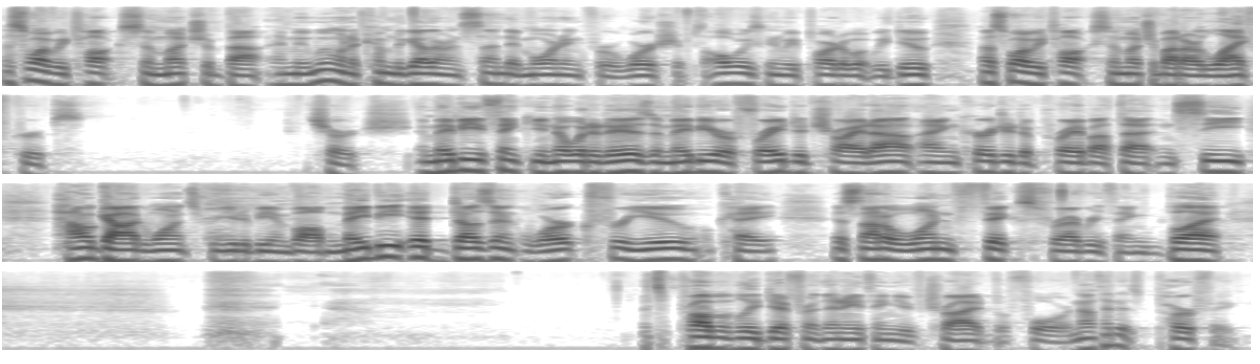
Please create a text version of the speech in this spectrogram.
That's why we talk so much about, I mean, we want to come together on Sunday morning for worship. It's always going to be part of what we do. That's why we talk so much about our life groups, church. And maybe you think you know what it is, and maybe you're afraid to try it out. I encourage you to pray about that and see how God wants for you to be involved. Maybe it doesn't work for you, okay? It's not a one fix for everything, but it's probably different than anything you've tried before. Not that it's perfect,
